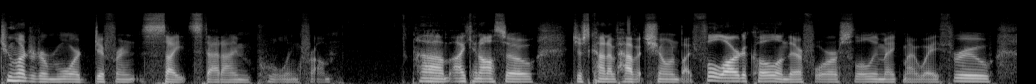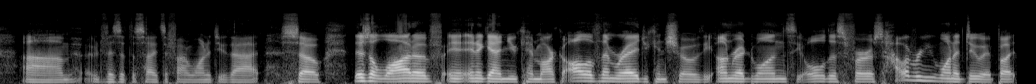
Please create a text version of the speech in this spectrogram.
200 or more different sites that I'm pulling from. Um, I can also just kind of have it shown by full article and therefore slowly make my way through um, visit the sites if I want to do that. So there's a lot of, and again, you can mark all of them read. You can show the unread ones, the oldest first, however you want to do it. But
